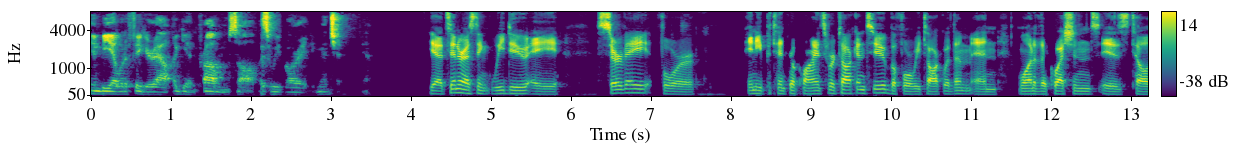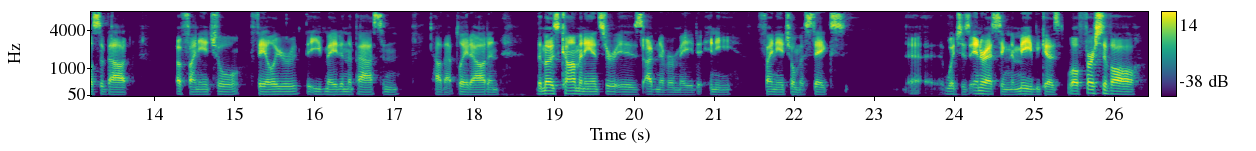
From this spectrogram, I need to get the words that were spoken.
and be able to figure out again problem solve as we've already mentioned. Yeah. Yeah it's interesting. We do a survey for any potential clients we're talking to before we talk with them and one of the questions is tell us about a financial failure that you've made in the past and how that played out. And the most common answer is i've never made any financial mistakes uh, which is interesting to me because well first of all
